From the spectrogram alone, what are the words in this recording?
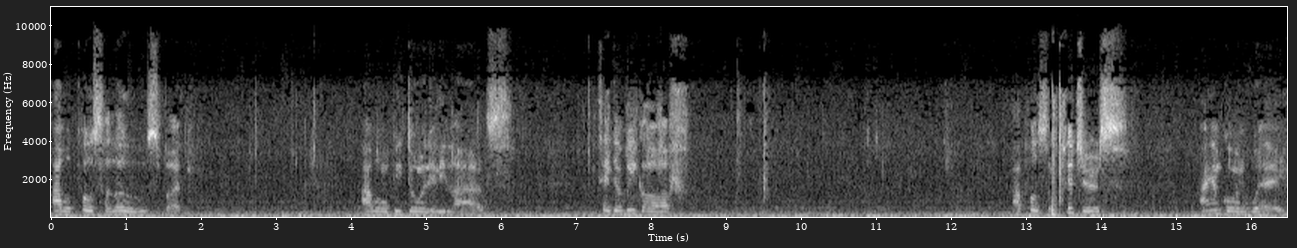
I will post hellos, but I won't be doing any lives. Take a week off. I'll post some pictures. I am going away.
